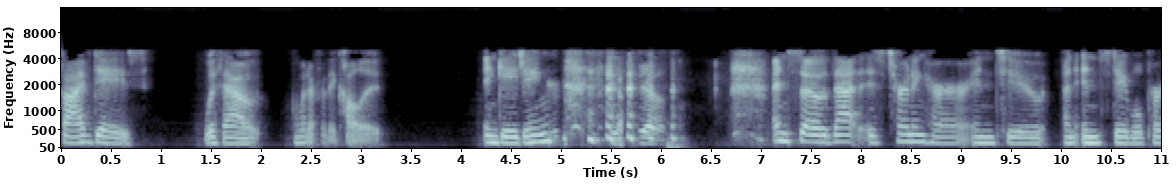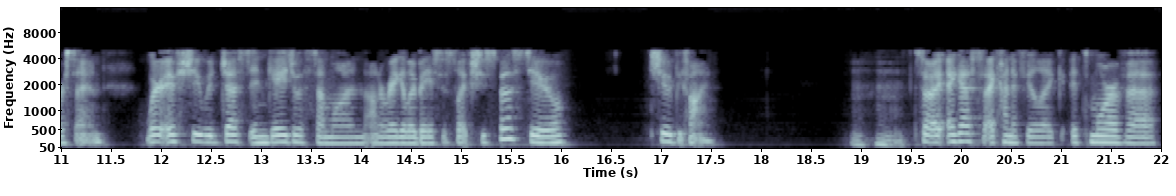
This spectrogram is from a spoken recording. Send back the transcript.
five days without whatever they call it, engaging. yeah. And so that is turning her into an unstable person. Where if she would just engage with someone on a regular basis like she's supposed to, she would be fine. hmm So I, I guess I kind of feel like it's more of a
